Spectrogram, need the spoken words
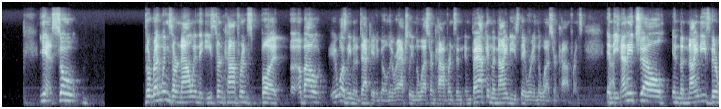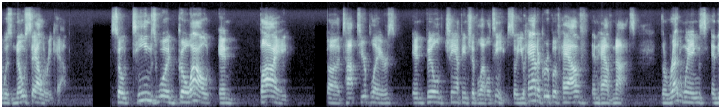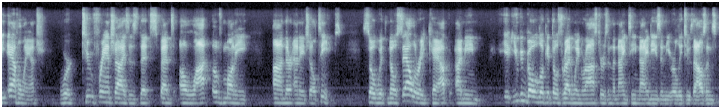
Yeah, so the Red Wings are now in the Eastern Conference, but about it wasn't even a decade ago they were actually in the Western Conference, and, and back in the '90s they were in the Western Conference. In the NHL in the '90s there was no salary cap, so teams would go out and buy uh, top tier players and build championship level teams. So you had a group of have and have nots. The Red Wings and the Avalanche were two franchises that spent a lot of money on their NHL teams. So with no salary cap, I mean, i- you can go look at those Red Wing rosters in the 1990s and the early 2000s.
